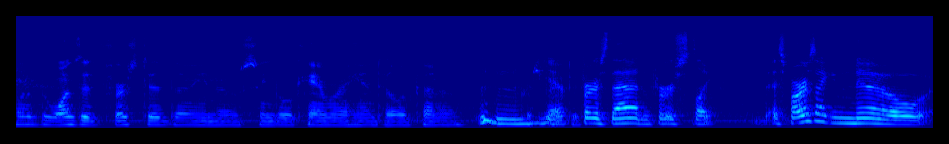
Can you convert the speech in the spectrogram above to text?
One of the ones that first did the you know single camera handheld kind of hmm Yeah, first that and first like as far as I can know,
